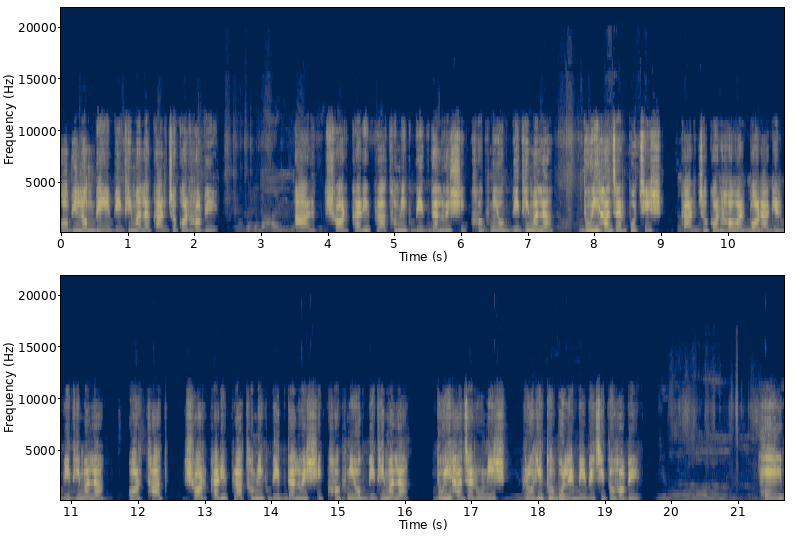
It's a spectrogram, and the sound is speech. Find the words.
অবিলম্বে এই বিধিমালা কার্যকর হবে। আর সরকারি প্রাথমিক বিদ্যালয়ে শিক্ষক নিয়োগ বিধিমালা দুই হাজার পঁচিশ কার্যকর হওয়ার পর আগের বিধিমালা, অর্থাৎ সরকারি প্রাথমিক বিদ্যালয়ে শিক্ষক নিয়োগ বিধিমালা দুই হাজার উনিশ রহিত বলে বিবেচিত হবে। Hey,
